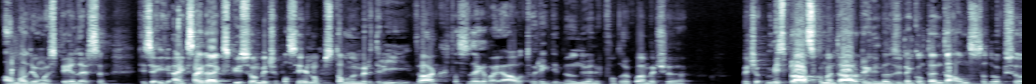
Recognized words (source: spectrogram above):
allemaal jonge spelers. Hè. Het is, ik, ik, zag dat excuus zo een beetje passeren op stam nummer drie vaak, dat ze zeggen van ja, wat doe ik de Mil nu? En ik vond het ook wel een beetje, een beetje misplaatst commentaar op Rick de Mil. Dus ik ben content dat Hans dat ook zo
